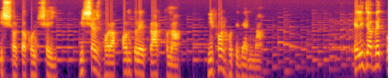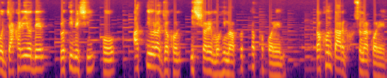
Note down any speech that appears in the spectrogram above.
ঈশ্বর তখন সেই বিশ্বাস ভরা অন্তরের প্রার্থনা বিফল হতে দেন না। এলিজাবেথ ও জাকারিয়দের প্রতিবেশী ও আত্মীয়রা যখন ঈশ্বরের মহিমা প্রত্যক্ষ করেন, তখন তার ঘোষণা করেন,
